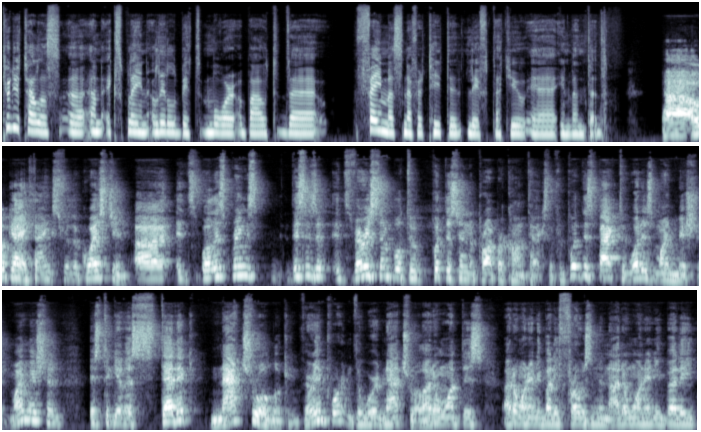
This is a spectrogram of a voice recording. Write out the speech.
could you tell us uh, and explain a little bit more about the famous Nefertiti lift that you uh, invented? Uh, okay, thanks for the question. Uh, it's well, this brings this is a, it's very simple to put this in the proper context. If we put this back to what is my mission, my mission is to give aesthetic, natural looking. Very important. The word natural. I don't want this. I don't want anybody frozen, and I don't want anybody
